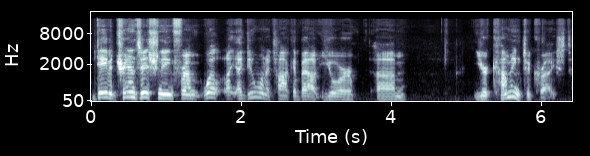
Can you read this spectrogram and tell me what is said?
David, transitioning from well, I, I do want to talk about your um, your coming to Christ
